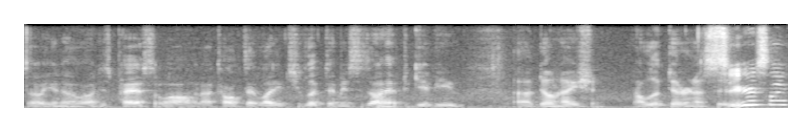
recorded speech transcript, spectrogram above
So, you know, I just passed along and I talked to that lady and she looked at me and says, I have to give you a donation. I looked at her and I said, Seriously?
